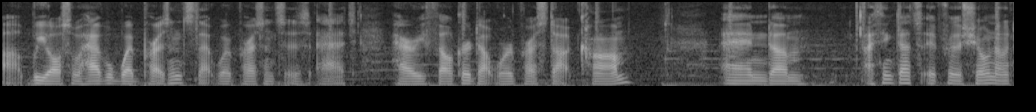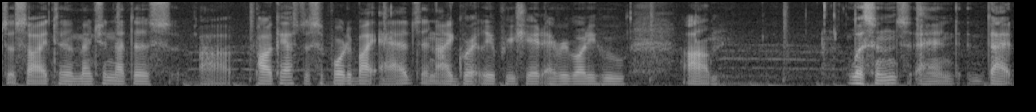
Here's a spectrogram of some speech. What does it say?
Uh, we also have a web presence. That web presence is at harryfelker.wordpress.com. And um, I think that's it for the show notes, aside to mention that this uh, podcast is supported by ads, and I greatly appreciate everybody who um, listens and that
